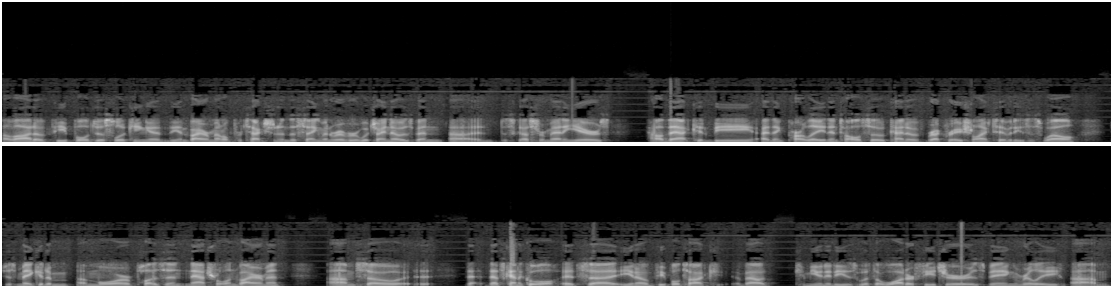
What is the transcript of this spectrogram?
a lot of people just looking at the environmental protection of the Sangamon River, which I know has been uh, discussed for many years, how that could be, I think, parlayed into also kind of recreational activities as well. Just make it a, a more pleasant, natural environment. Um, so uh, that, that's kind of cool. It's uh, you know people talk about communities with a water feature as being really um,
